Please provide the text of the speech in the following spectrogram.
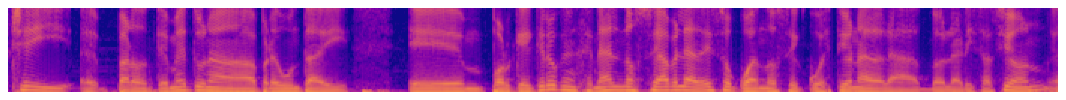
Che, y, eh, perdón, te meto una pregunta ahí. Eh, porque creo que en general no se habla de eso cuando se cuestiona la dolarización. Eh,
